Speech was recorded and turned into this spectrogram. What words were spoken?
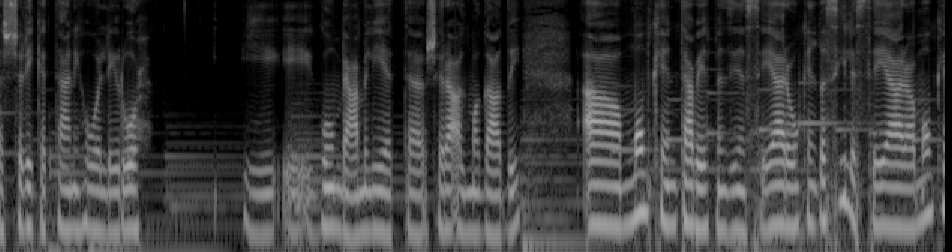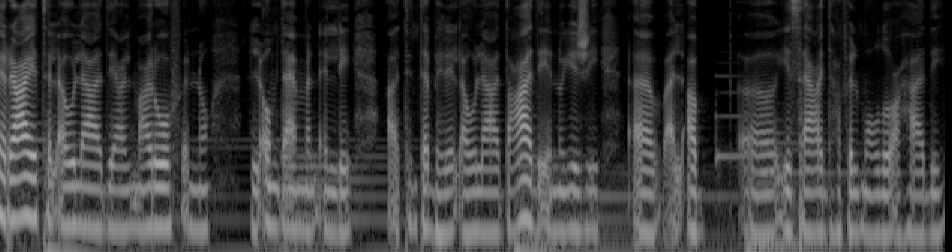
الشريك الثاني هو اللي يروح يقوم بعملية شراء المقاضي. ممكن تعبئة بنزين السيارة ممكن غسيل السيارة ممكن رعاية الأولاد. يعني المعروف أنه الأم دائما اللي آه تنتبه للأولاد عادي أنه يجي آه الأب آه يساعدها في الموضوع هذه.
